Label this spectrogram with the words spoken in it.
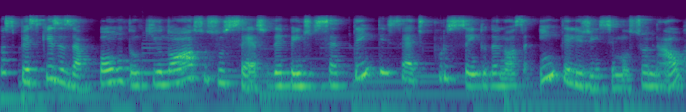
As pesquisas apontam que o nosso sucesso depende de 77% da nossa inteligência emocional,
